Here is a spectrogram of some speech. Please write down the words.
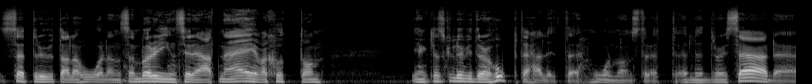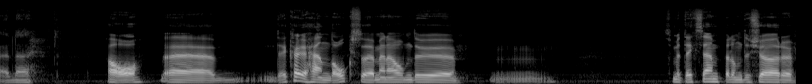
sätter du ut alla hålen. Sen börjar du inse det att nej, vad 17. Egentligen skulle vi dra ihop det här lite, hålmönstret. Eller dra isär det. Eller... Ja, eh, det kan ju hända också. Jag menar om du, mm, som ett exempel, om du kör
